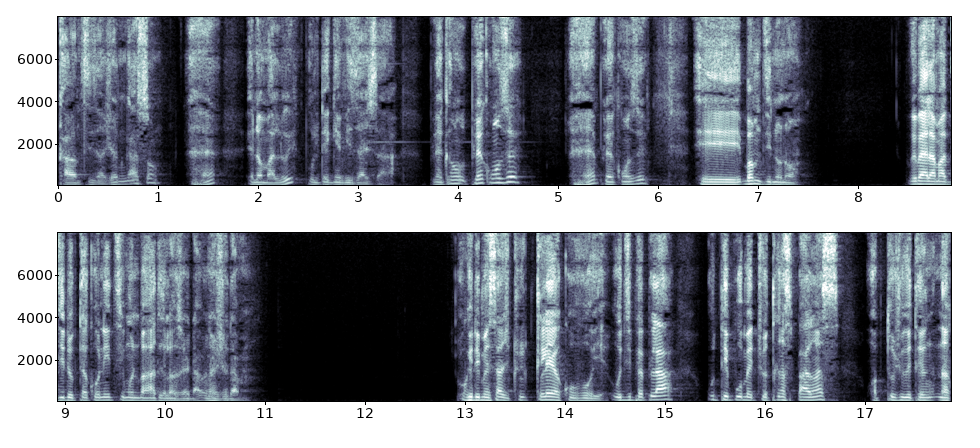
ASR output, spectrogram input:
46 ans, jeune garçon. -huh. Et normal, oui, pour le visage, ça. Plein, conseil. Conseil. Et bon, me dit non, non. Oui, ben là, m'a dit, docteur Koni, si moun va rentrer dans le jeu d'âme. Ou des messages clairs que vous voyez. Ou dit peuple là, ou t'es pour mettre transparence, ou toujours été dans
